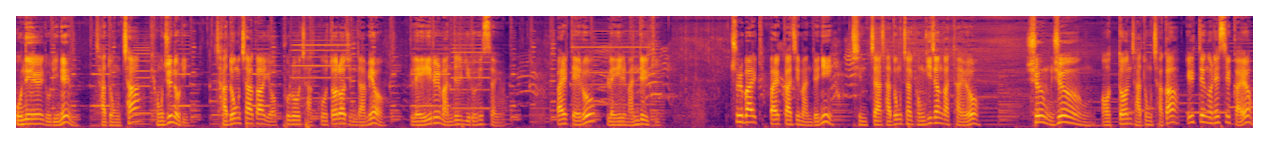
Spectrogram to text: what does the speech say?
오늘 놀이는 자동차 경주놀이. 자동차가 옆으로 자꾸 떨어진다며 레일을 만들기로 했어요. 빨대로 레일 만들기. 출발 깃발까지 만드니 진짜 자동차 경기장 같아요. 슝슝 어떤 자동차가 1등을 했을까요?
